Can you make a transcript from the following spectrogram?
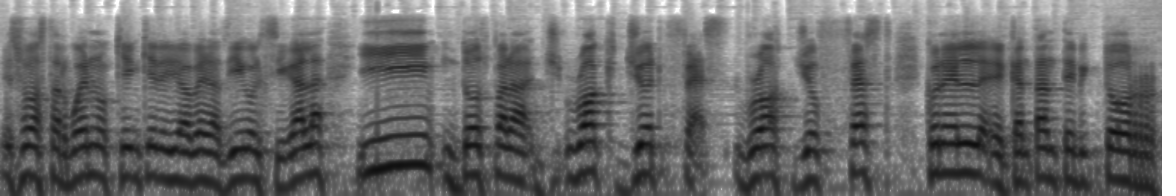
Eso va a estar bueno. ¿Quién quiere ir a ver a Diego el Cigala? Y dos para Rock Jud Fest, Rock Jud Fest, con el, cantante Víctor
